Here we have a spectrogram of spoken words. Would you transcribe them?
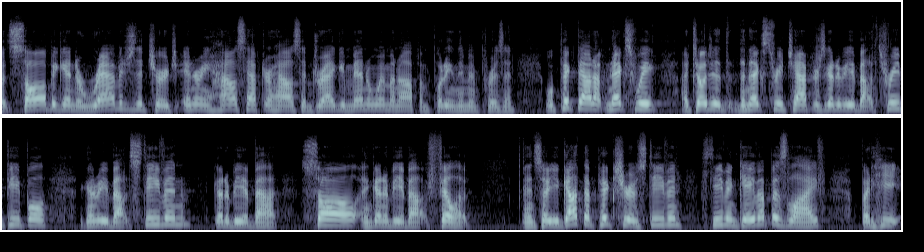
But Saul began to ravage the church, entering house after house and dragging men and women off and putting them in prison. We'll pick that up next week. I told you the next three chapters are going to be about three people. They're going to be about Stephen, going to be about Saul, and going to be about Philip. And so you got the picture of Stephen. Stephen gave up his life, but he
